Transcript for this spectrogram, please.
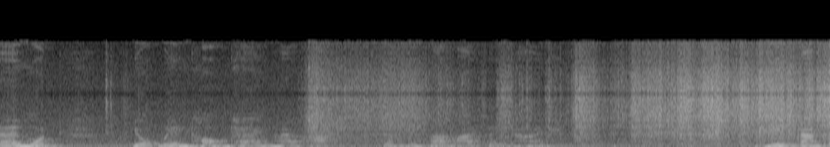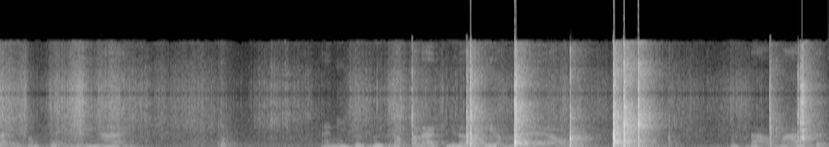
ได้หมด ยกเว้นทองแท่งนะคะจะไม่สามารถใส่ได้ วิธีการใส่ก็ใส่ง่ายๆ อันนี้ก็คือช็อกโกแลตที่เราเตรียมมาแล้ว ก็สามารถใส่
